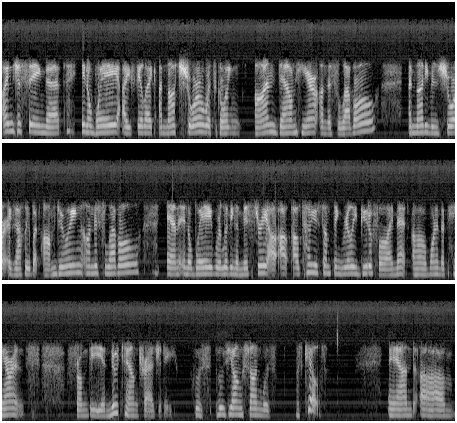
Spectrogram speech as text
I'm just saying that in a way I feel like I'm not sure what's going on down here on this level, I'm not even sure exactly what I'm doing on this level, and in a way, we're living a mystery. I'll, I'll, I'll tell you something really beautiful. I met uh, one of the parents from the Newtown tragedy, whose whose young son was was killed, and um,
